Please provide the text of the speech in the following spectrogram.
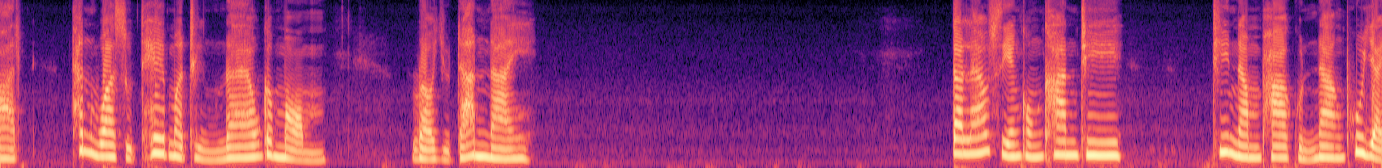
าท ท่านวาสุเทพมาถึงแล้วกระหม่อม รออยู่ด้านใน แต่แล้วเสียงของคันที ที่นำพาขุนนางผู้ใหญ่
